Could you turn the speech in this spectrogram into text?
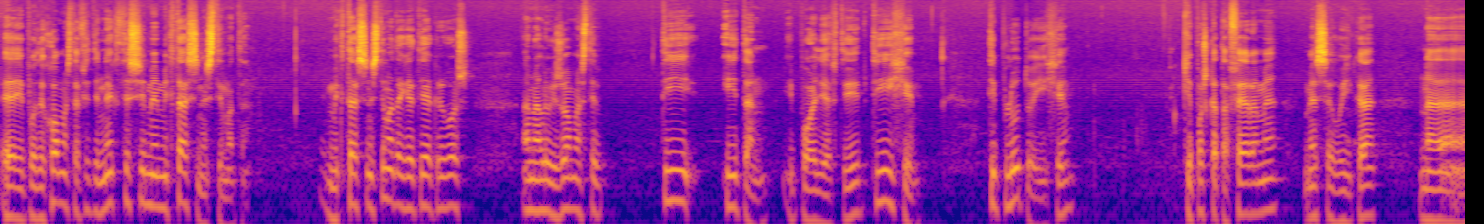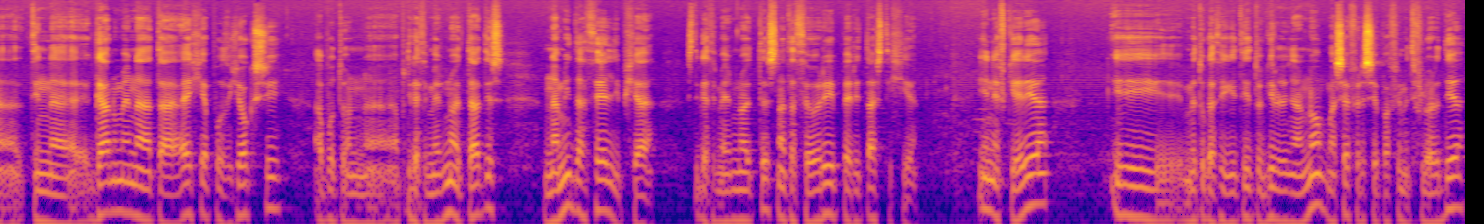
Ε, υποδεχόμαστε αυτή την έκθεση με μεικτά συναισθήματα. Μεικτά συναισθήματα γιατί ακριβώς αναλογιζόμαστε τι ήταν η πόλη αυτή, τι είχε, τι πλούτο είχε και πώς καταφέραμε μέσα εγωγικά να την ε, κάνουμε να τα έχει αποδιώξει από, τον, ε, από την καθημερινότητά της, να μην τα θέλει πια στην καθημερινότητα να τα θεωρεί περιτά στοιχεία. Είναι ευκαιρία η, με τον καθηγητή τον κύριο Λιανό μας έφερε σε επαφή με τη Φλωρεντία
